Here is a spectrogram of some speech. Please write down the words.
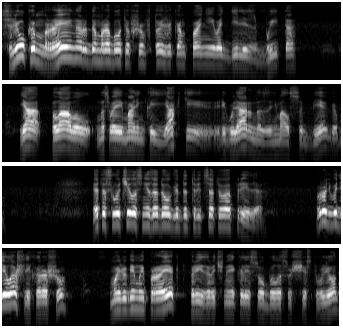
с Люком Рейнардом, работавшим в той же компании в отделе сбыта. Я плавал на своей маленькой яхте, регулярно занимался бегом. Это случилось незадолго до 30 апреля. Вроде бы дела шли хорошо. Мой любимый проект «Призрачное колесо» был осуществлен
